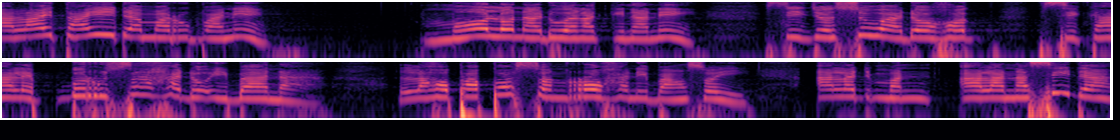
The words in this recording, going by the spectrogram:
Alai taida marupani. Molo na dua nakinani. Si Joshua dohot si Kaleb berusaha do ibana. Laho paposon rohani bangsoi. Ala, man, ala nasida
